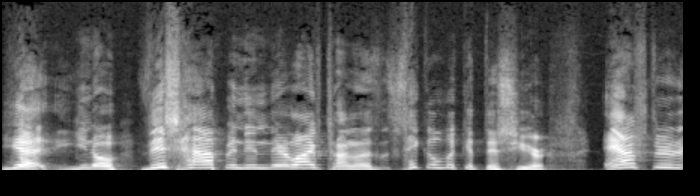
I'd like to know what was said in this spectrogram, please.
Yet, you know, this happened in their lifetime. Let's take a look at this here. After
